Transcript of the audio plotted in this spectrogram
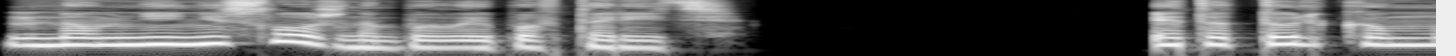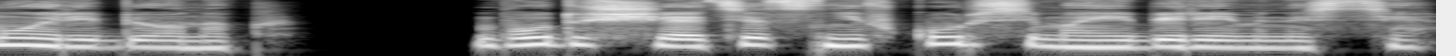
но мне несложно было и повторить. Это только мой ребенок. Будущий отец не в курсе моей беременности.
